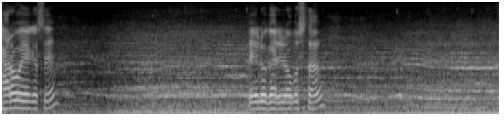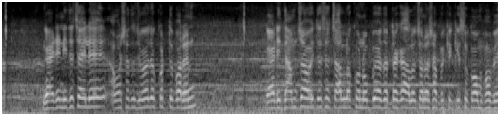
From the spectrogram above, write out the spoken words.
গাঢ় হয়ে গেছে। এই হলো গাড়ির অবস্থা। গাড়িটি নিতে চাইলে আমার সাথে যোগাযোগ করতে পারেন। গাড়ির দাম চা হইতেছে চার লক্ষ নব্বই হাজার টাকা, আলোচনা সাপেক্ষে কিছু কম হবে।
